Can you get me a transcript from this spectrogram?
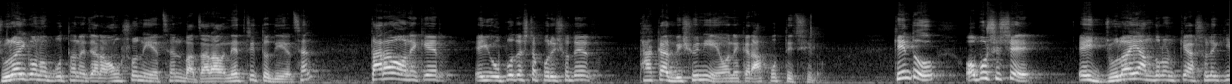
জুলাই গণ অভ্যুত্থানে যারা অংশ নিয়েছেন বা যারা নেতৃত্ব দিয়েছেন, তারাও অনেকের এই উপদেষ্টা পরিষদের থাকার বিষয় নিয়ে অনেকের আপত্তি ছিল। কিন্তু অবশেষে এই জুলাই আন্দোলনকে আসলে কি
